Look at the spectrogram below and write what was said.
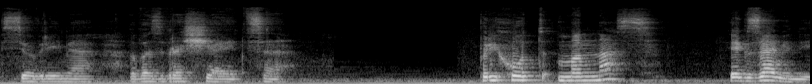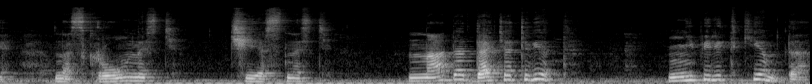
все время возвращается. Приход Манас – экзамены на скромность, честность. Надо дать ответ не перед кем-то,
